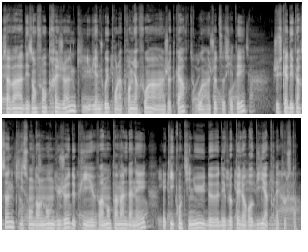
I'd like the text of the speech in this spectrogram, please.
Ça va des enfants très jeunes qui viennent jouer pour la première fois à un jeu de cartes ou à un jeu de société, jusqu'à des personnes qui sont dans le monde du jeu depuis vraiment pas mal d'années et qui continuent de développer leur hobby après tout ce temps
